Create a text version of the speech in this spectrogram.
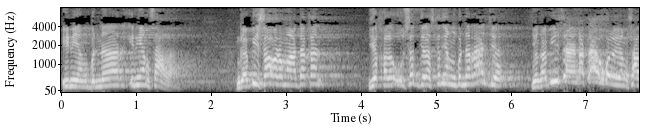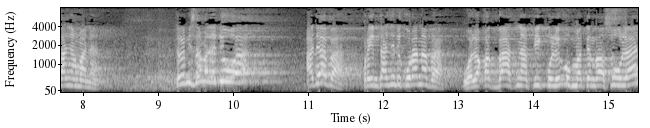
Ini yang benar, ini yang salah. Nggak bisa orang mengatakan, ya kalau Ustaz jelaskan yang benar aja. Ya nggak bisa, nggak tahu kalau yang salah yang mana. Dalam Islam ada dua. Ada apa? Perintahnya di Quran apa? Walaqad ba'atsna fi kulli ummatin rasulan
